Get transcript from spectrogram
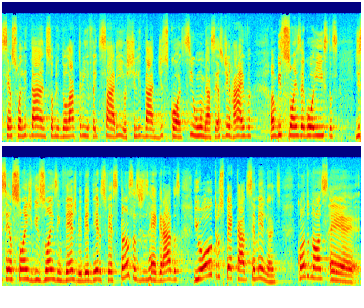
sensualidade, sobre idolatria, feitiçaria, hostilidade, discórdia, ciúme, acesso de raiva, ambições egoístas, dissensões, visões, inveja, bebedeiras, festanças desregradas e outros pecados semelhantes. Quando nós, é,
